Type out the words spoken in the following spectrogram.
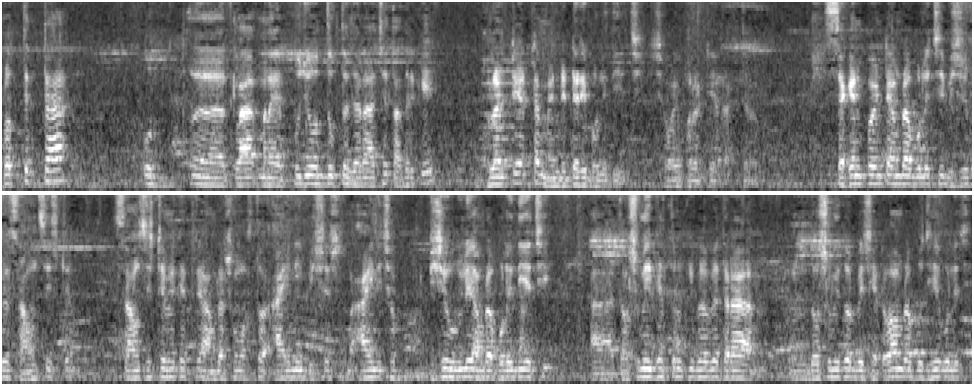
প্রত্যেকটা ক্লাব মানে পুজো উদ্যোক্তা যারা আছে তাদেরকে ভলান্টিয়ারটা ম্যান্ডেটারি বলে দিয়েছি। সবাই ভলান্টিয়ার রাখতে হবে। সেকেন্ড পয়েন্টে আমরা বলেছি বিশেষ করে সাউন্ড সিস্টেম সাউন্ড সিস্টেমের ক্ষেত্রে আমরা সমস্ত আইনি বিশেষ আইনি সব বিষয়গুলি আমরা বলে দিয়েছি। দশমীর ক্ষেত্রেও কীভাবে তারা দশমী করবে সেটাও আমরা বুঝিয়ে বলেছি।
